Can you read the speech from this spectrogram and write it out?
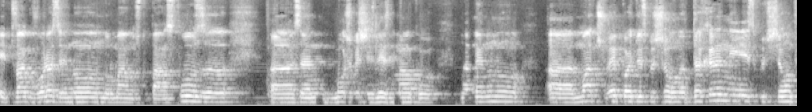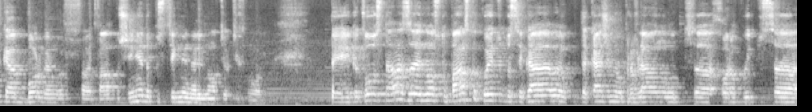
И това говоря за едно нормално стопанство, за, а, за може би ще излезе малко надменно, но а, млад човек, който е изключително надъхан и изключително така борбен в а, това отношение да постигне нали, от технология. Те, какво остава за едно стопанство, което до сега, да кажем, е управлявано от а, хора, които са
